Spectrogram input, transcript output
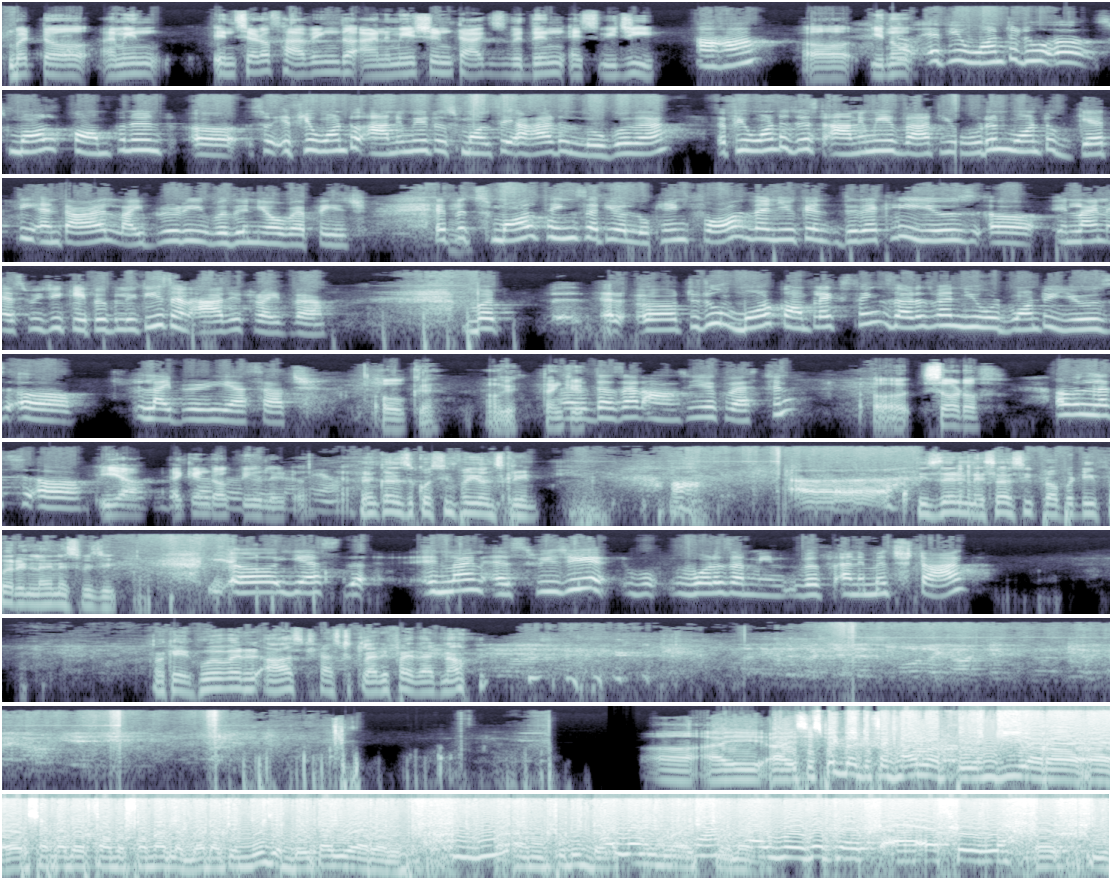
But uh, I mean, instead of having the animation tags within SVG, Uh huh. uh, you know, So if you want to do a small component, uh, so if you want to animate a small, say I had a logo there, if you want to just animate that, you wouldn't want to get the entire library within your web page. If it's small things that you're looking for, then you can directly use uh, inline SVG capabilities and add it right there. But uh, uh, to do more complex things, that is when you would want to use a library as such. okay, okay, thank Uh, you. does that answer your question? Uh, sort of. Oh, well, let's. Uh, Yeah, I can talk to you this later. Yeah. Yeah. There's a question for you on screen. Is there an SRC property for inline SVG? Uh, yes, the inline SVG, what does that mean? With an image tag? Okay, whoever asked has to clarify that now. Uh, I, I suspect that if I have a PNG or, a, or some other form, format like that, I can use a data URL and put it directly in my HTML. I use it with uh, SVG.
